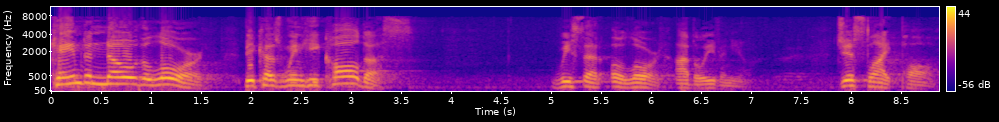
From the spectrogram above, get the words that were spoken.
came to know the Lord because when he called us, we said, Oh Lord, I believe in you. Just like Paul.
